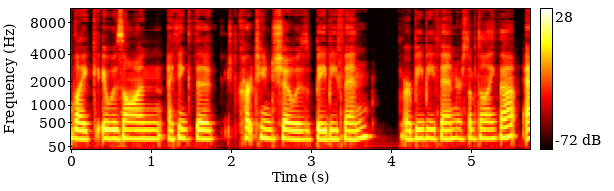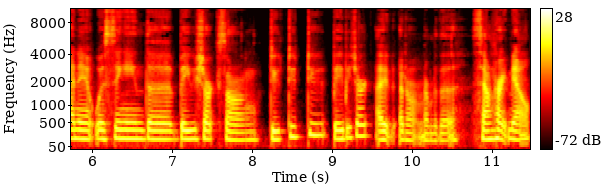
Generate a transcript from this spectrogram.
Like it was on, I think the cartoon show is Baby Finn or Bebefinn or something like that. And it was singing the Baby Shark song, doot doot doot, Baby Shark. I, I don't remember the sound right now.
